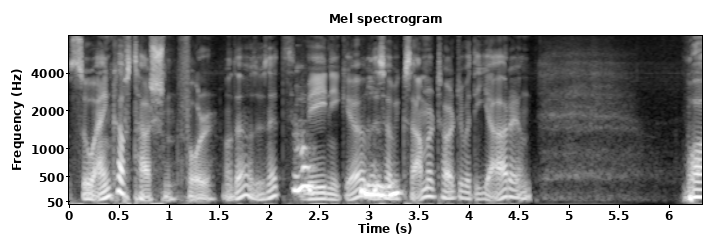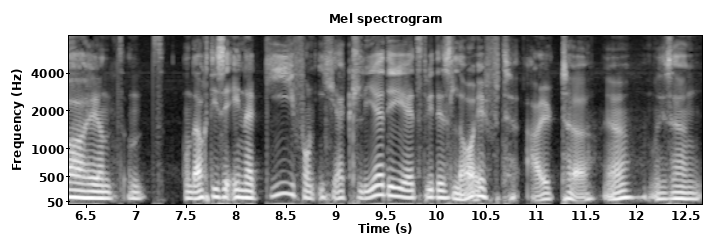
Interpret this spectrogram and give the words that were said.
so Einkaufstaschen voll, oder? Also ist nicht mhm. wenig, ja. Das habe ich gesammelt halt über die Jahre und boah, und, und, und auch diese Energie von ich erkläre dir jetzt, wie das läuft, Alter, ja, muss ich sagen,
